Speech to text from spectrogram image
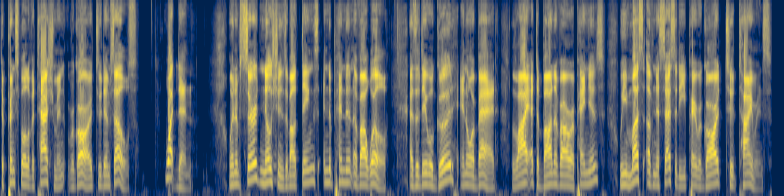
the principle of attachment, regard to themselves? What then? When absurd notions about things independent of our will, as if they were good and or bad, lie at the bottom of our opinions, we must of necessity pay regard to tyrants.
